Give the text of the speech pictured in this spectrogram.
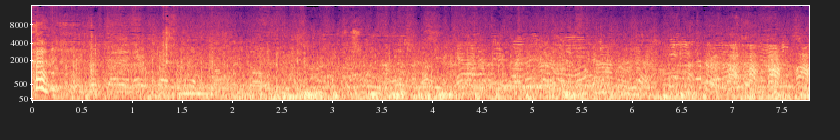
Ha ha ha!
